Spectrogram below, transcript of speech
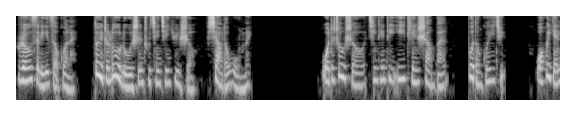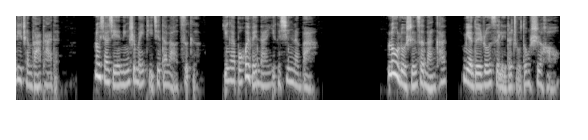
Rose 里走过来，对着露露伸出纤纤玉手，笑得妩媚。我的助手今天第一天上班，不懂规矩，我会严厉惩罚他的。陆小姐，您是媒体界的老资格，应该不会为难一个新人吧？露露神色难堪，面对 Rose 里的主动示好。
